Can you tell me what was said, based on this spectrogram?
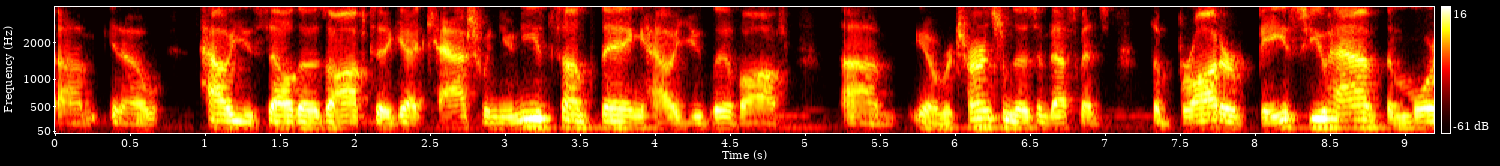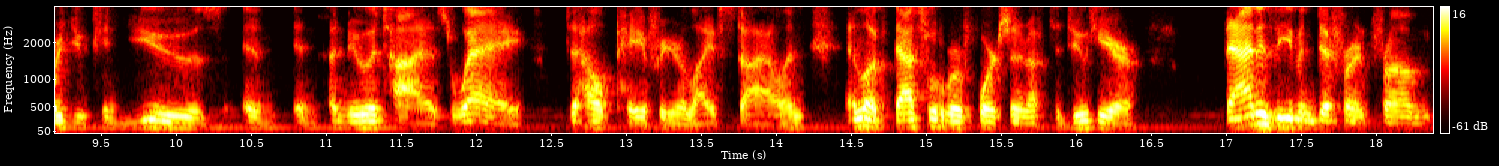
um, you know how you sell those off to get cash when you need something, how you live off um, you know returns from those investments. The broader base you have, the more you can use in an annuitized way to help pay for your lifestyle. And and look, that's what we're fortunate enough to do here. That is even different from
